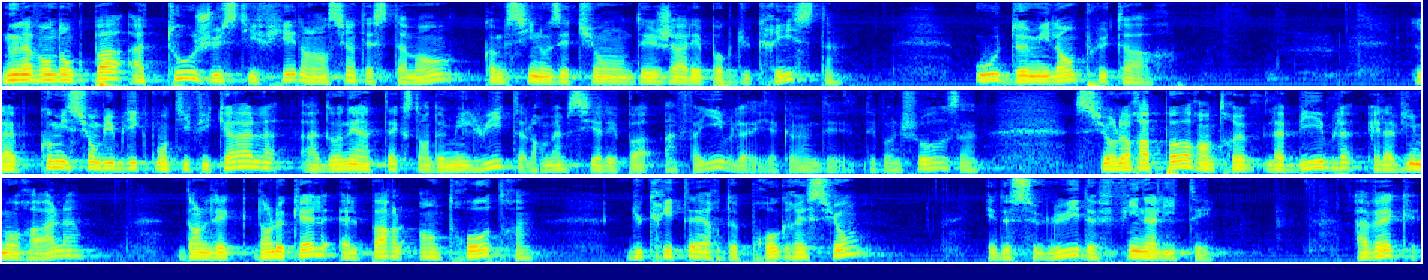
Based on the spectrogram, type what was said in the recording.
Nous n'avons donc pas à tout justifier dans l'Ancien Testament comme si nous étions déjà à l'époque du Christ ou 2000 ans plus tard. La commission biblique pontificale a donné un texte en 2008, alors même si elle n'est pas infaillible, il y a quand même des, bonnes choses, sur le rapport entre la Bible et la vie morale, dans, dans lequel elle parle entre autres du critère de progression et de celui de finalité, avec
